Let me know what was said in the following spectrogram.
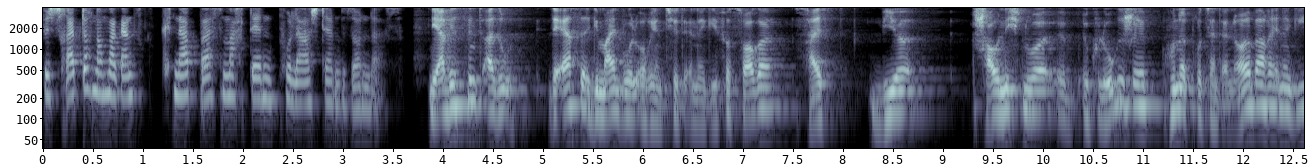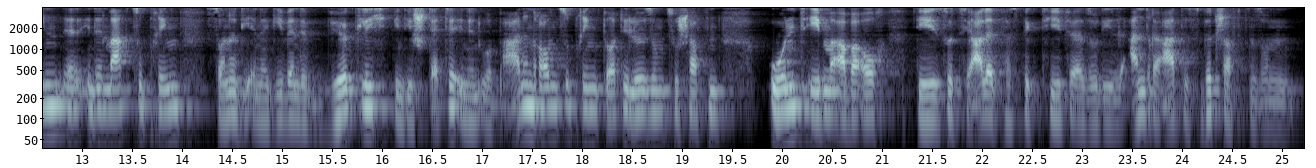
Beschreib doch nochmal ganz knapp, was macht denn Polarstern besonders? Ja, wir sind also der erste gemeinwohlorientierte Energieversorger. Das heißt, wir schauen nicht nur äh, ökologische, 100% erneuerbare Energien äh, in den Markt zu bringen, sondern die Energiewende wirklich in die Städte, in den urbanen Raum zu bringen, dort die Lösungen zu schaffen und eben aber auch die soziale Perspektive, also diese andere Art des Wirtschaftens, so ein,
